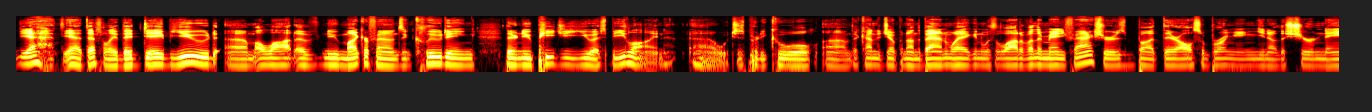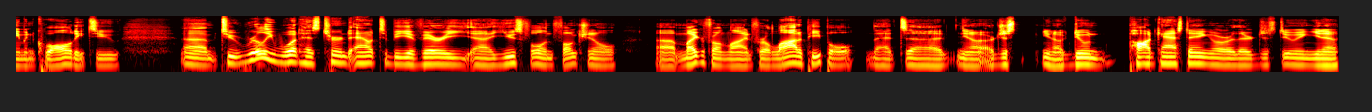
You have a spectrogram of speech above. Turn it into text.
Yeah, yeah, definitely. They debuted um, a lot of new microphones, including their new PG USB line, uh, which is pretty cool. Um, they're kind of jumping on the bandwagon with a lot of other manufacturers, but they're also bringing you know the Shure name and quality to um, to really what has turned out to be a very uh, useful and functional uh, microphone line for a lot of people that uh, you know are just you know doing podcasting or they're just doing you know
